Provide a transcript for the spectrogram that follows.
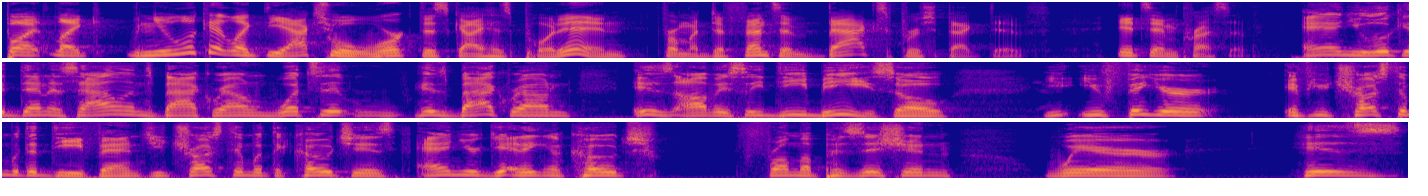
But like when you look at like the actual work this guy has put in from a defensive backs perspective, it's impressive. And you look at Dennis Allen's background, what's it his background is obviously DB. So you, you figure if you trust him with the defense, you trust him with the coaches, and you're getting a coach from a position where his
